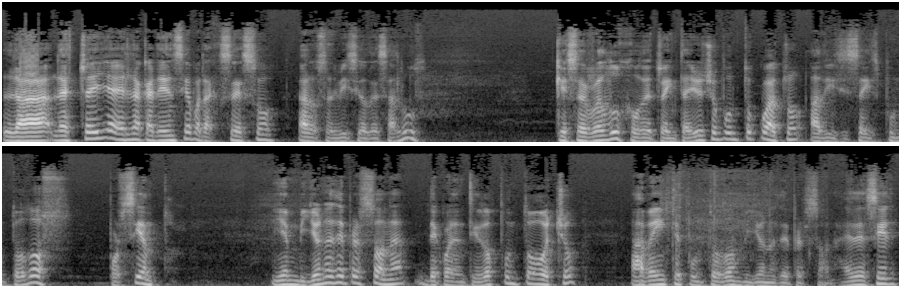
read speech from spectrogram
La, la estrella es la carencia por acceso a los servicios de salud, que se redujo de 38.4 a 16.2%, y en millones de personas de 42.8 a 20.2 millones de personas. Es decir,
